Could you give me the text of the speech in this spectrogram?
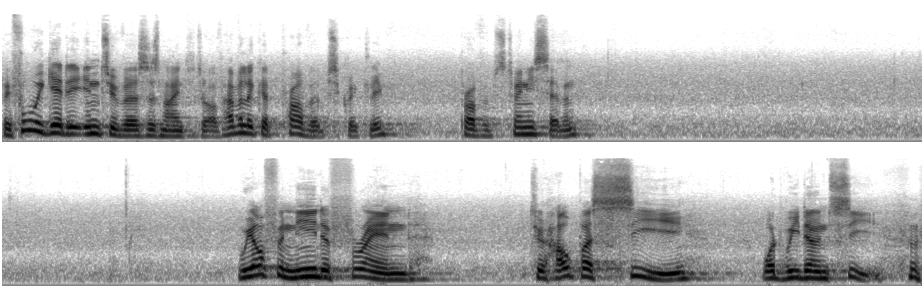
Before we get into verses 9 to 12, have a look at Proverbs quickly. Proverbs 27. We often need a friend to help us see what we don't see.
